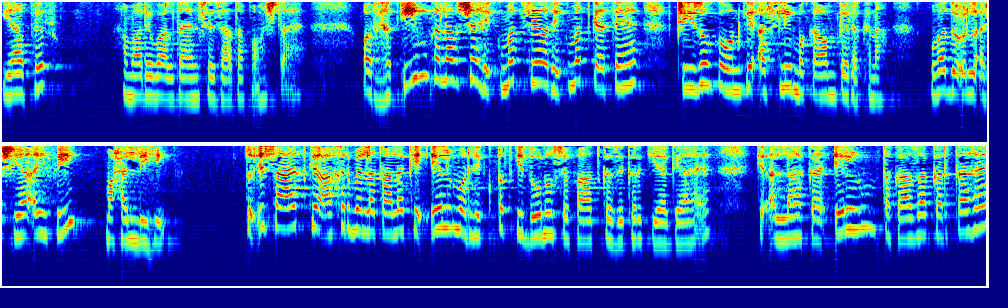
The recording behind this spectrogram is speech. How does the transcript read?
یا پھر ہمارے والدین سے زیادہ پہنچتا ہے۔ اور حکیم کا لفظ حکمت سے، اور حکمت کہتے ہیں چیزوں کو ان کے اصلی مقام پہ رکھنا۔ ود الشیا فی محلی ہی تو اس آیت کے آخر میں اللہ تعالیٰ کے علم اور حکمت کی دونوں صفات کا ذکر کیا گیا ہے کہ اللہ کا علم تقاضا کرتا ہے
